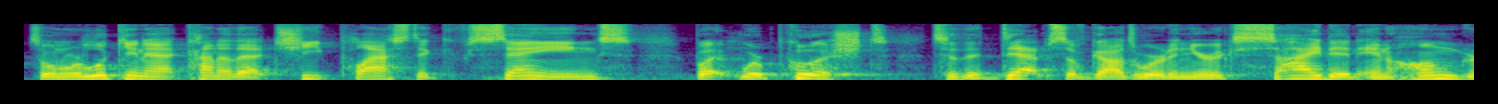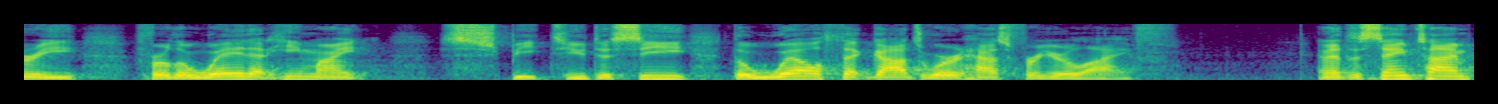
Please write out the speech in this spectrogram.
So when we're looking at kind of that cheap plastic sayings, but we're pushed to the depths of God's Word, and you're excited and hungry for the way that He might speak to you, to see the wealth that God's Word has for your life. And at the same time,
